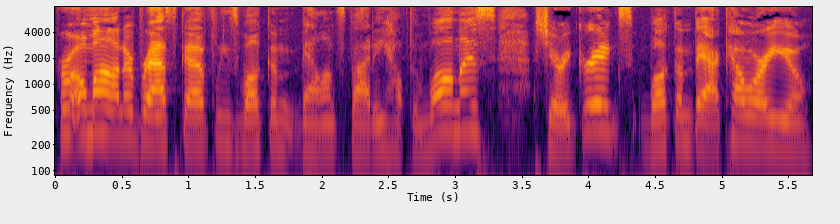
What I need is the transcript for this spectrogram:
From Omaha, Nebraska, please welcome Balanced Body Health and Wellness, Sherri Griggs. Welcome back. How are you?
